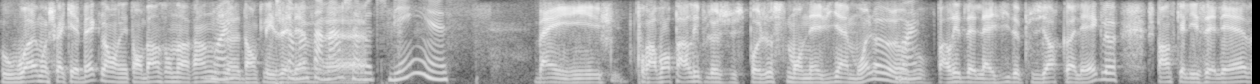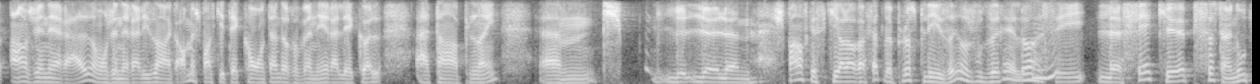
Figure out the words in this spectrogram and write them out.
Ouais, moi je suis à Québec, là, on est tombé en zone orange, Ouais. euh, donc les Puis élèves. Comment ça marche? Ça va-tu bien? Ben, pour avoir parlé, puis là, c'est pas juste mon avis à moi, là, Ouais. vous parler de l'avis de plusieurs collègues. Là. Je pense que les élèves, en général, on généralise encore, mais je pense qu'ils étaient contents de revenir à l'école à temps plein. Euh, puis le, le- le- je pense que ce qui leur a fait le plus plaisir, je vous dirais, là, c'est le fait que, puis ça, c'est un autre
